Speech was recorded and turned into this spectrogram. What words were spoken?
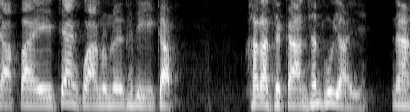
จะไปแจ้งความดำเนินคดีกับข้าราชการชั้นผู้ใหญ่นะ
